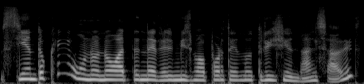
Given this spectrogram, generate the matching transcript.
siento que uno no va a tener el mismo aporte nutricional, ¿sabes?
